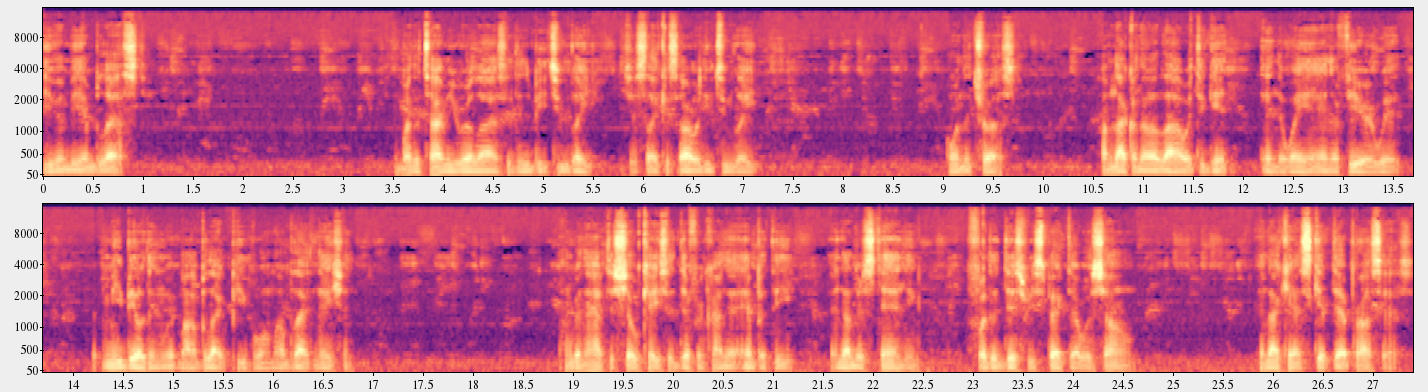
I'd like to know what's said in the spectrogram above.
Even being blessed. By the time you realize it, it'll be too late, just like it's already too late on the trust. I'm not going to allow it to get in the way and interfere with me building with my black people and my black nation. I'm going to have to showcase a different kind of empathy and understanding for the disrespect that was shown. And I can't skip that process.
